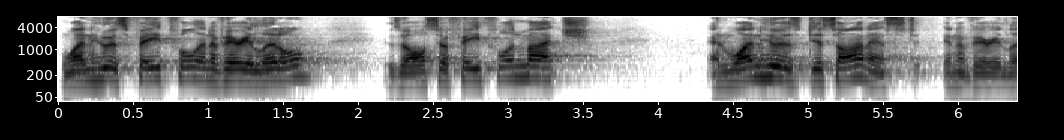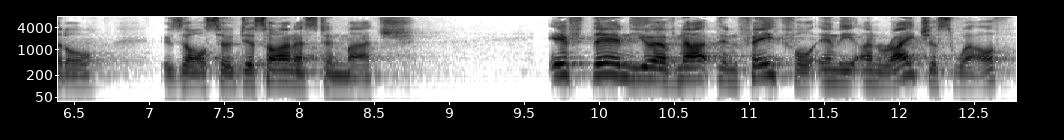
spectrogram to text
One who is faithful in a very little is also faithful in much, and one who is dishonest in a very little is also dishonest in much. If then you have not been faithful in the unrighteous wealth,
